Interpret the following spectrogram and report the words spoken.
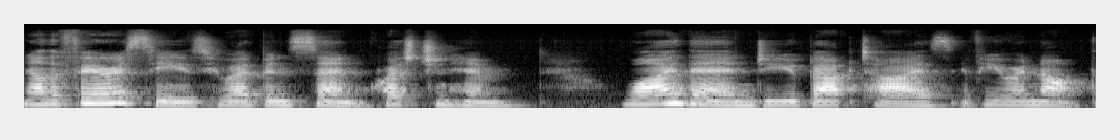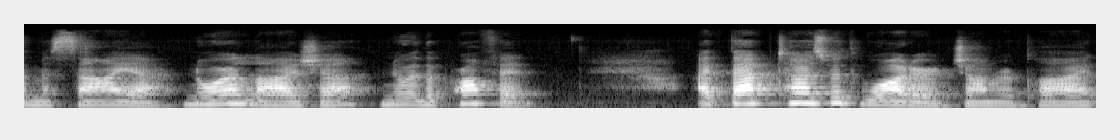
Now the Pharisees who had been sent questioned him, Why then do you baptize if you are not the Messiah, nor Elijah, nor the prophet? I baptize with water, John replied,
